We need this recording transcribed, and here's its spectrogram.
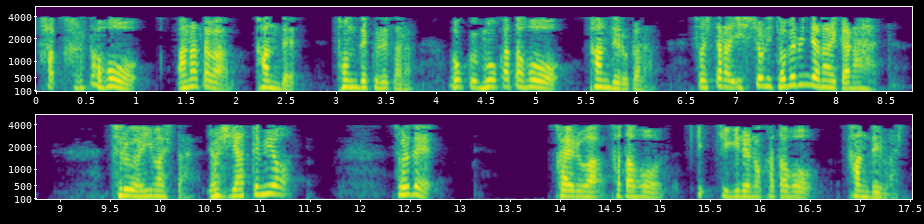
片方をあなたが噛んで飛んでくれたら、僕もう片方を噛んでるから、そしたら一緒に飛べるんじゃないかな。鶴が言いました。よし、やってみよう。それで、カエルは片方、木切れの片方を噛んでいました。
